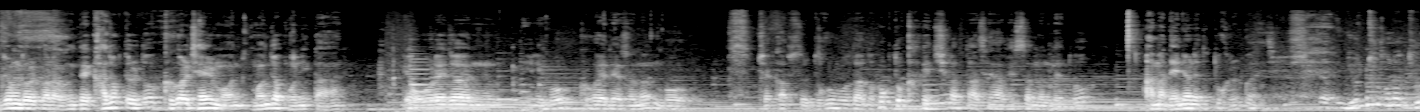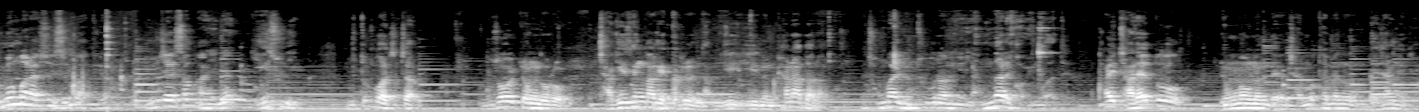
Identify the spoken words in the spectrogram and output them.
그 정도일 거라고. 근데 가족들도 그걸 제일 먼, 먼저 보니까 꽤 오래전 일이고 그거에 대해서는 뭐 죄값을 누구보다도 혹독하게 치렀다 생각했었는데도 아마 내년에도 또 그럴 거야 이제. 유튜브는 두 명만 할 수 있을 것 같아요. 유재석 아니면 예수님. 유튜브가 진짜 무서울 정도로 자기 생각에 글을 남기기는 편하더라고. 정말 유튜브라는 게 양날의 검인 것 같아요. 아니 잘해도 욕 먹는데 잘못하면 매장이지.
